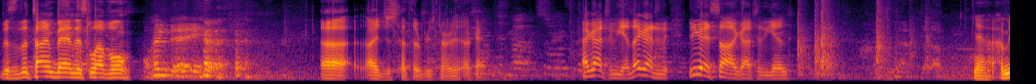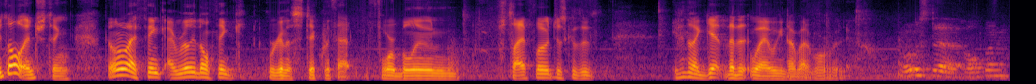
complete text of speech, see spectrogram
This is the time bandits level. One day. Uh, I just have to restart it. Okay. I got to the end. I got to the. You guys saw I got to the end. Yeah, I mean it's all interesting. The only one I think I really don't think we're gonna stick with that four balloon side float just because it's. Even though I get that it. Well, we can talk about it more. But What was the open? one?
